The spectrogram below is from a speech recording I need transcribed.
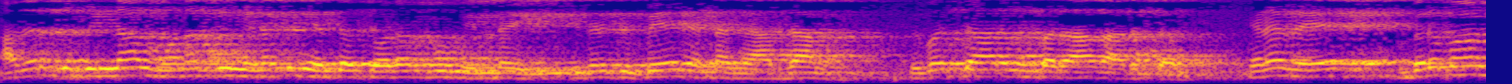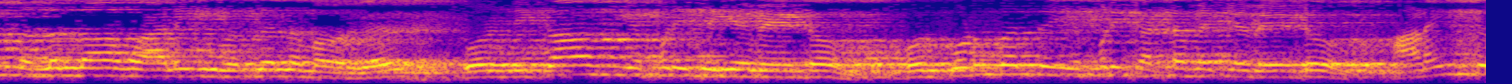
அதற்கு பின்னால் உனக்கும் எனக்கும் எந்த தொடர்பும் இல்லை. இதற்கு பேர் என்னங்க? அதான். விபச்சாரம் என்பதாக அர்த்தம். எனவே பெருமான் சல்லல்லாஹு அலைஹி வசல்லம் அவர்கள் ஒரு நிக்காஹ் எப்படி செய்ய வேண்டும் ஒரு குடும்பத்தை எப்படி கட்டமைக்க வேண்டும் அனைத்து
